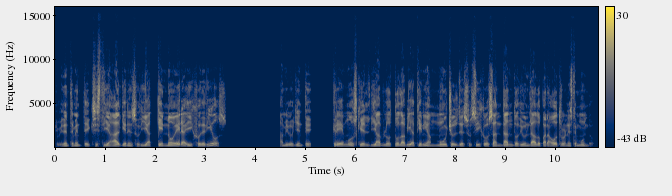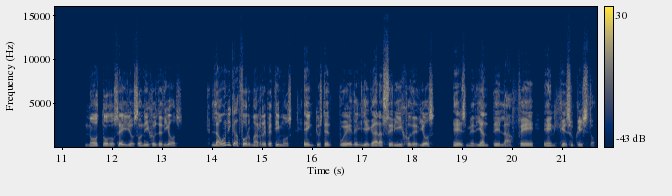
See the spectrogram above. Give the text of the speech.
Evidentemente existía alguien en su día que no era hijo de Dios. Amigo oyente, creemos que el diablo todavía tiene a muchos de sus hijos andando de un lado para otro en este mundo. No todos ellos son hijos de Dios. La única forma, repetimos, en que usted puede llegar a ser hijo de Dios es mediante la fe en Jesucristo.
